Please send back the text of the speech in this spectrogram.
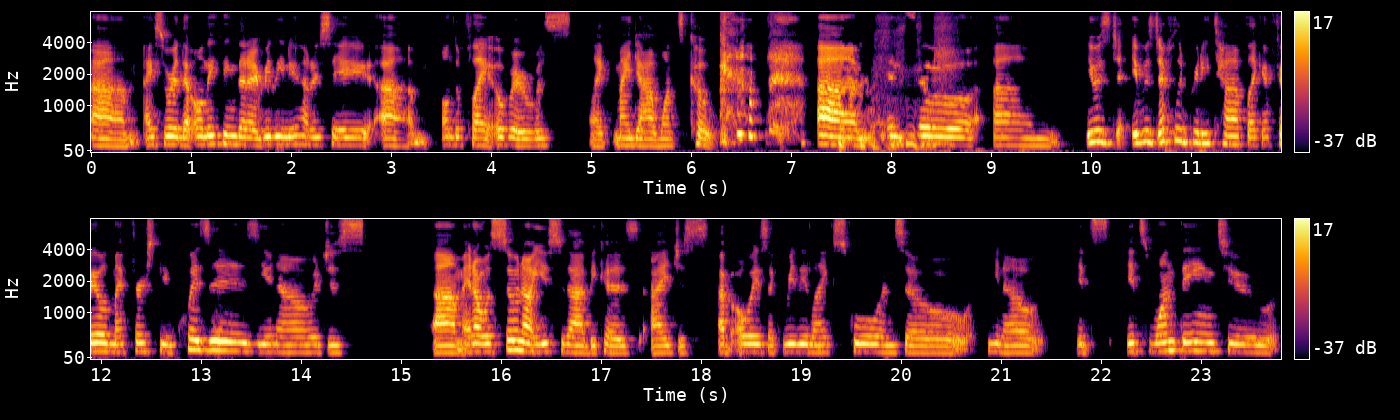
Um, I swear the only thing that I really knew how to say um, on the flight over was like, "My dad wants Coke," um, and so um, it was it was definitely pretty tough. Like I failed my first few quizzes, you know, just um, and I was so not used to that because I just I've always like really liked school, and so you know it's it's one thing to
